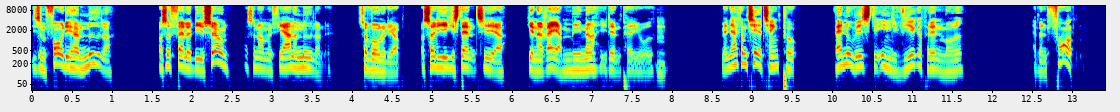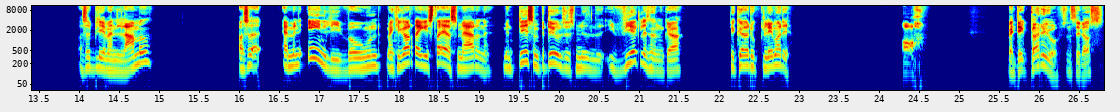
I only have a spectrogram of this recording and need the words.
ligesom får de her midler, og så falder de i søvn, og så når man fjerner midlerne, så vågner de op. Og så er de ikke i stand til at generere minder i den periode. Mm. Men jeg kom til at tænke på, hvad nu hvis det egentlig virker på den måde, at man får den, og så bliver man lammet, og så er man egentlig vågen. Man kan godt registrere smerterne, men det, som bedøvelsesmidlet i virkeligheden gør, det gør, at du glemmer det. Åh. Oh. Men det gør det jo sådan set også.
